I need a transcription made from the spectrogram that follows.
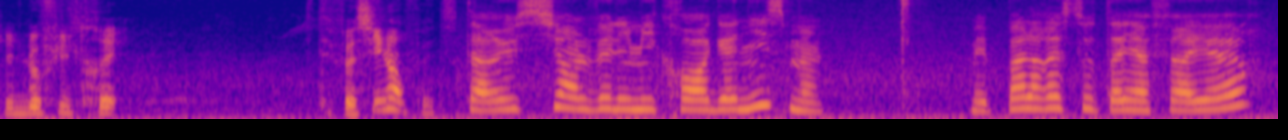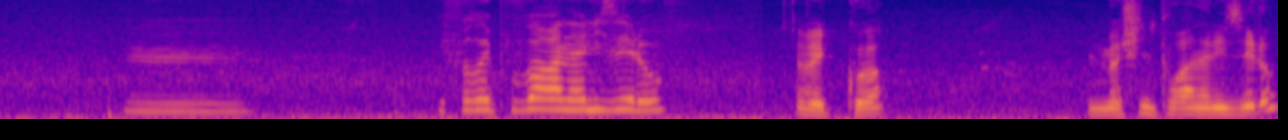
j'ai de l'eau filtrée. C'était facile en fait. T'as réussi à enlever les micro-organismes, mais pas le reste aux tailles inférieures. Hmm. Il faudrait pouvoir analyser l'eau. Avec quoi? Une machine pour analyser l'eau?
